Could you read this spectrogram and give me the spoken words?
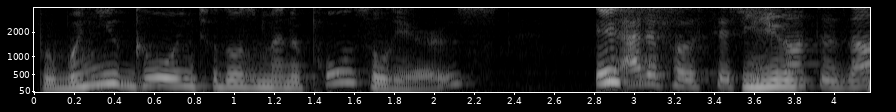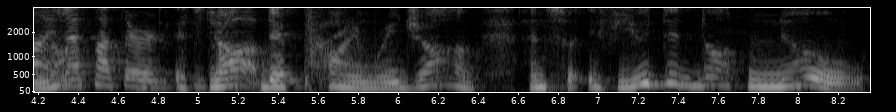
But when you go into those menopausal years, if adipose tissue is not designed. That's not their It's job. not their primary job. And so, if you did not know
